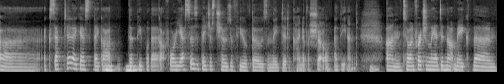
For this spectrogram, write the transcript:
uh, accepted. I guess they got mm-hmm. the people that got four yeses. They just chose a few of those, and they did a kind of a show at the end. Mm-hmm. Um, so unfortunately, I did not make the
